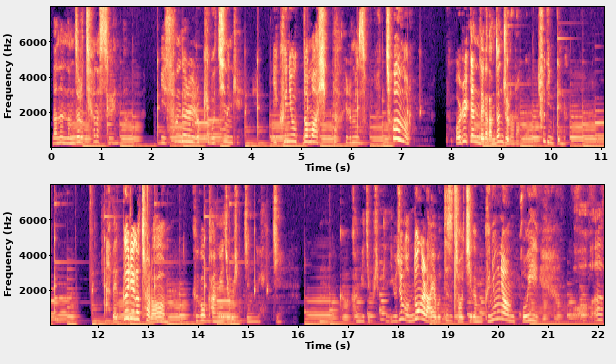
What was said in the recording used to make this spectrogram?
나는 남자로 태어났어야 했나? 이 3대를 이렇게 못 치는 게 이 근육 너무 아쉽다 이러면서 처음으로. 어릴 때는 내가 남잔 줄 알았고 초딩 때는. 아, 맥그리거처럼 그거 강해지고 싶진 했지. 음, 그거 강해지고 싶긴 해. 요즘 운동을 아예 못해서 저 지금 근육량 거의 어, 어,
